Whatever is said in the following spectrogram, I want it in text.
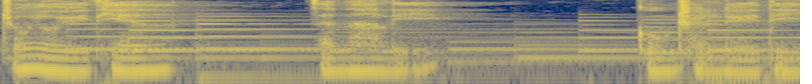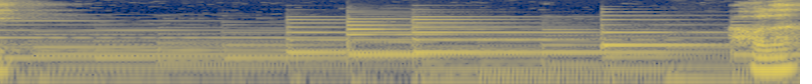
终有一天，在那里攻城略地。好了，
